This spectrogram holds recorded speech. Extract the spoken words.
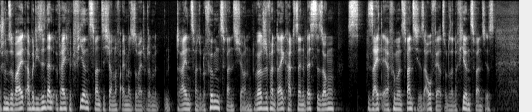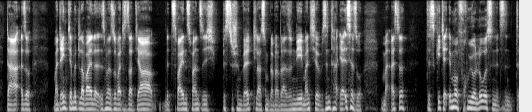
schon so weit, aber die sind dann vielleicht mit 24 Jahren auf einmal so weit oder mit, mit 23 oder 25 Jahren. Virgil van Dijk hatte seine beste Saison, seit er 25 ist, aufwärts oder seit er 24 ist. Da, also, man denkt ja mittlerweile, ist man so weit und sagt, ja, mit 22 bist du schon Weltklasse und bla bla bla. Also, nee, manche sind halt, ja, ist ja so. Weißt du, das geht ja immer früher los und jetzt sind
